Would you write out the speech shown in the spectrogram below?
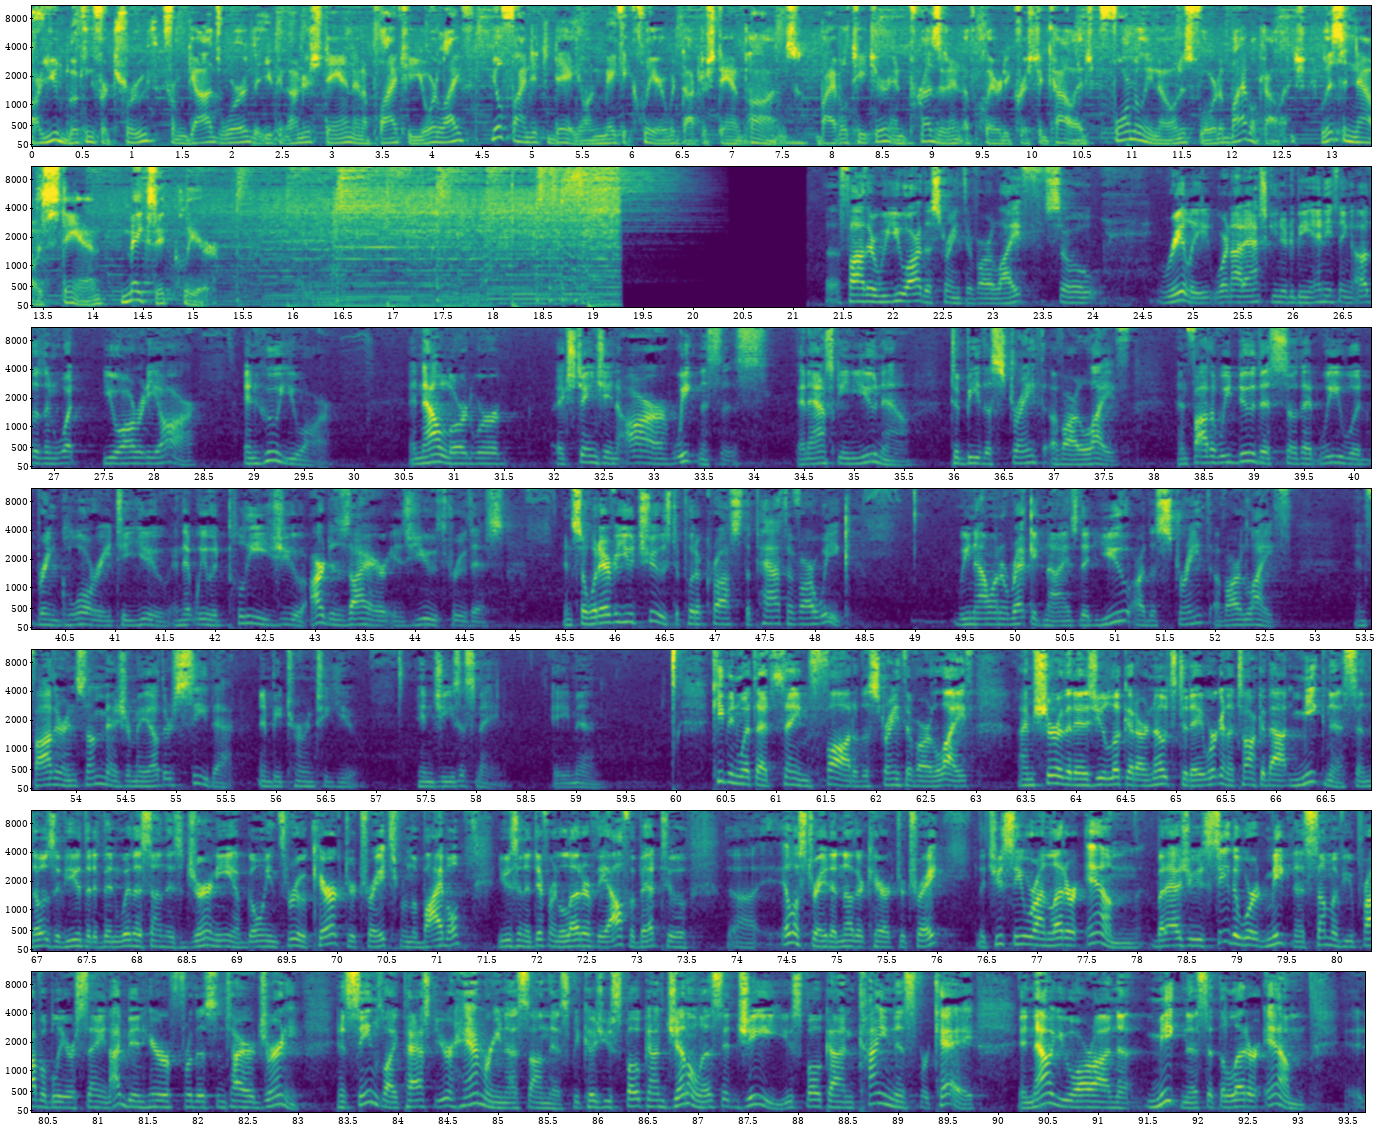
Are you looking for truth from God's Word that you can understand and apply to your life? You'll find it today on Make It Clear with Dr. Stan Ponz, Bible teacher and president of Clarity Christian College, formerly known as Florida Bible College. Listen now as Stan makes it clear. Uh, Father, you are the strength of our life, so really, we're not asking you to be anything other than what you already are and who you are. And now, Lord, we're exchanging our weaknesses and asking you now to be the strength of our life. And Father, we do this so that we would bring glory to you and that we would please you. Our desire is you through this. And so, whatever you choose to put across the path of our week, we now want to recognize that you are the strength of our life. And Father, in some measure, may others see that and be turned to you. In Jesus' name, amen. Keeping with that same thought of the strength of our life, I'm sure that as you look at our notes today, we're going to talk about meekness. And those of you that have been with us on this journey of going through character traits from the Bible, using a different letter of the alphabet to uh, illustrate another character trait, that you see we're on letter M. But as you see the word meekness, some of you probably are saying, I've been here for this entire journey. And it seems like, Pastor, you're hammering us on this because you spoke on gentleness at G, you spoke on kindness for K. And now you are on meekness at the letter M.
